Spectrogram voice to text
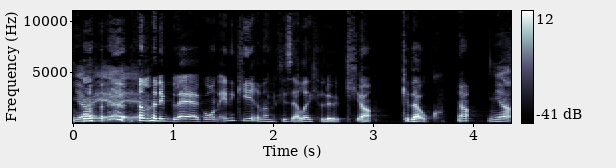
Ja, ja, ja. Dan ben ik blij. Gewoon één keer en dan gezellig, leuk. Ja, ik heb dat ook. Ja. Ja.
